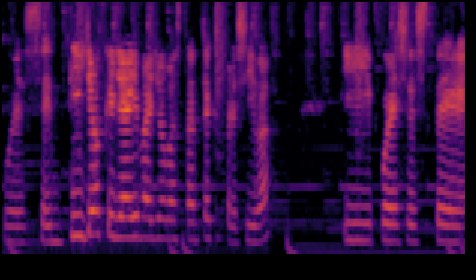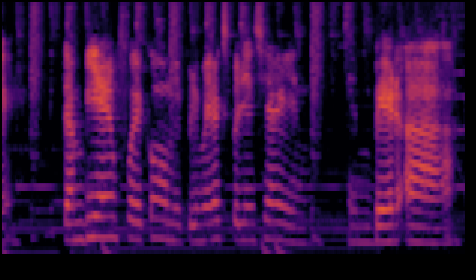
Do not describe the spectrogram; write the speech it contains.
pues sentí yo que ya iba yo bastante expresiva. Y pues este, también fue como mi primera experiencia en, en ver a,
